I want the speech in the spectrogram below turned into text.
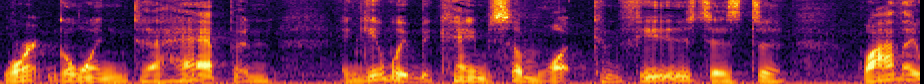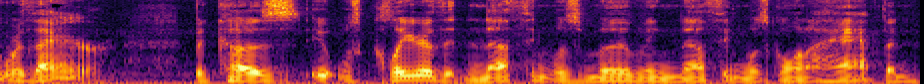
weren't going to happen, again, we became somewhat confused as to why they were there because it was clear that nothing was moving, nothing was going to happen,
